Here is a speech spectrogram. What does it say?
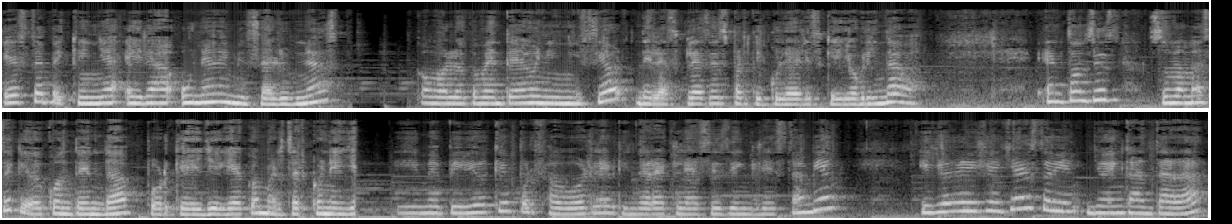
Esta pequeña era una de mis alumnas, como lo comenté en un inicio, de las clases particulares que yo brindaba. Entonces su mamá se quedó contenta porque llegué a conversar con ella y me pidió que por favor le brindara clases de inglés también. Y yo le dije, ya está bien, yo encantada.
